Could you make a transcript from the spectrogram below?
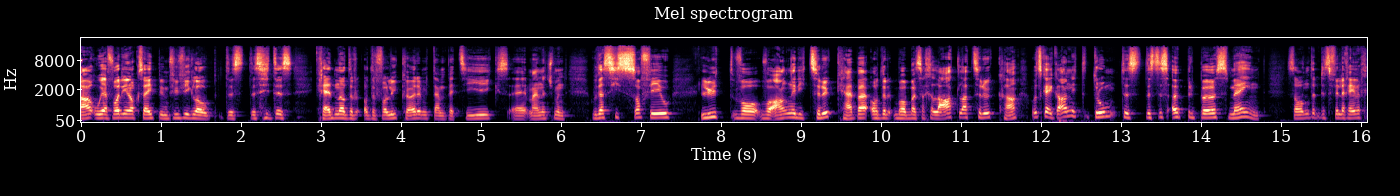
Ah, und ich habe vorhin noch gesagt, beim Fifi, glaube dass, dass ich das kenne oder, oder von Leuten höre mit dem Beziehungsmanagement. Und das sind so viele Leute, die, die andere zurückhaben oder wo man sich lässt, zurückhaben Und es geht gar nicht darum, dass, dass das jemand böse meint, sondern dass vielleicht einfach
